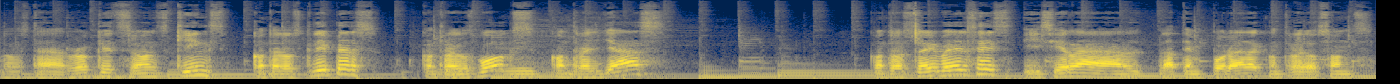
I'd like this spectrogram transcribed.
¿Dónde está? Rockets, son Kings, contra los Clippers, contra los Bucks, contra el Jazz, contra los Trailblazers y cierra la temporada contra los Suns.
